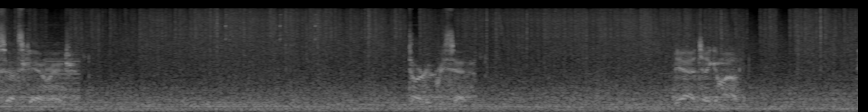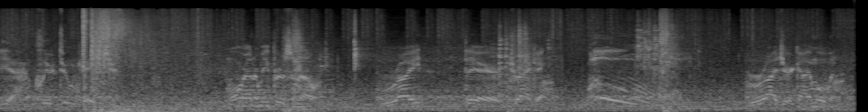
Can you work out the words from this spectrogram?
Set scan range. Target reset. Yeah, take him out. Yeah, clear to engage. More enemy personnel. Right there, tracking. Whoa! Roger, guy moving.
